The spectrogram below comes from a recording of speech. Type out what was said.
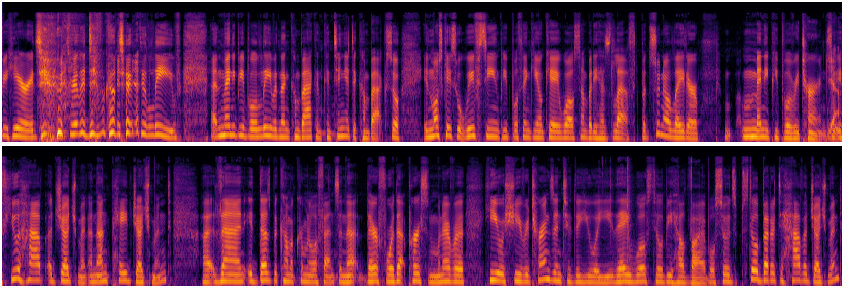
you're here it's it's really difficult to, to leave. And many people leave and then come back and continue to come back. So in most cases what we've seen people thinking okay well somebody has left but sooner or later m- many people return. So Yeah. if you have a judgment an unpaid judgment uh, then it does become a criminal offense, and that therefore that person, whenever he or she returns into the UAE, they will still be held viable. So it's still better to have a judgment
